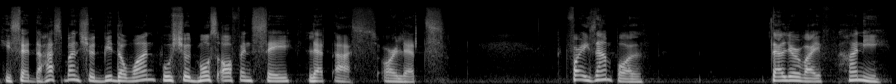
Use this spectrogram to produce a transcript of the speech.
He said the husband should be the one who should most often say, let us or let's. For example, tell your wife, honey,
